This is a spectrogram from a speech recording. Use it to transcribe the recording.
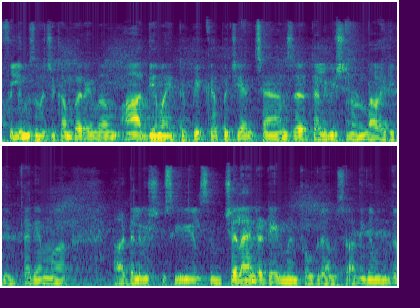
ഫിലിംസ് വെച്ച് കമ്പയർ ചെയ്യുമ്പം ആദ്യമായിട്ട് പിക്കപ്പ് ചെയ്യാൻ ചാൻസ് ടെലിവിഷൻ ഉണ്ടായിരിക്കും. കാര്യം ടെലിവിഷൻ സീരിയൽസും ചില എന്റർടൈൻമെന്റ് പ്രോഗ്രാംസ് അധികം ഇത്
